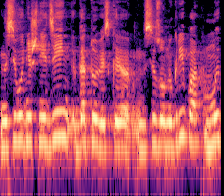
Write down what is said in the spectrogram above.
На сегодняшний день, готовясь к сезону гриппа, мы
